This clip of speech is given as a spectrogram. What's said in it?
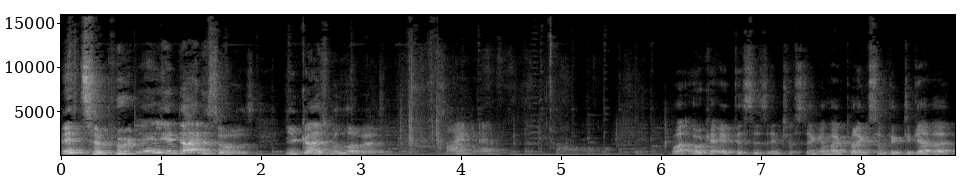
It's about alien dinosaurs! You guys will love it. Signed F. Well, okay, this is interesting. Am I putting something together?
